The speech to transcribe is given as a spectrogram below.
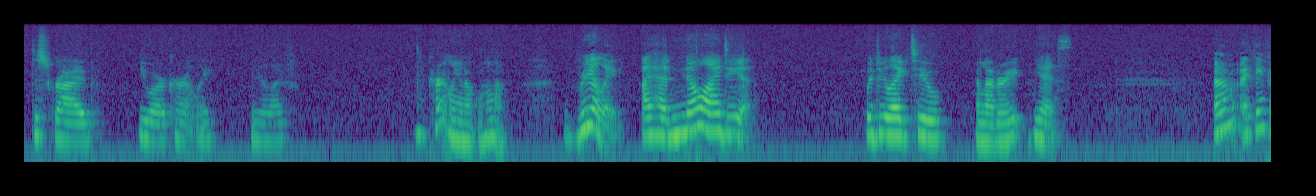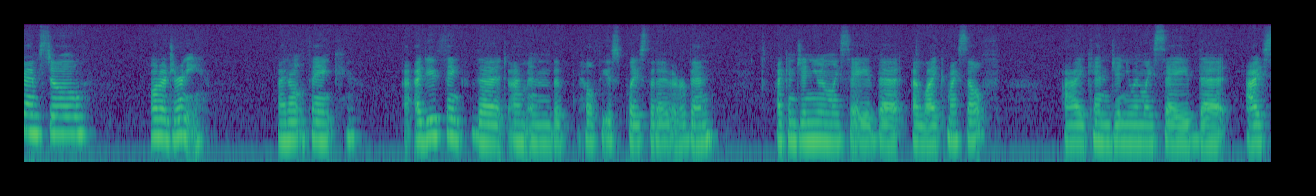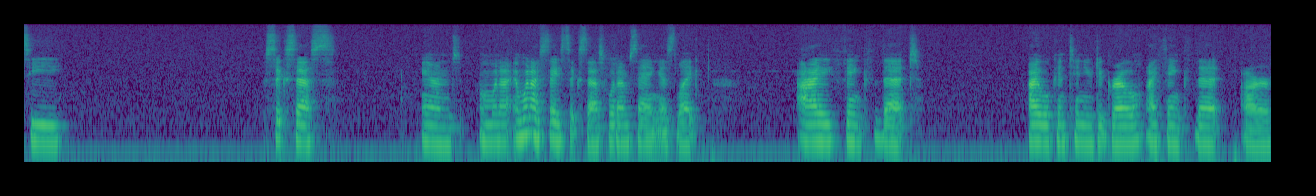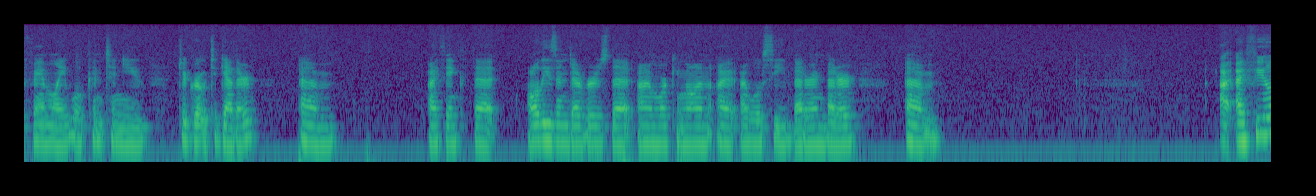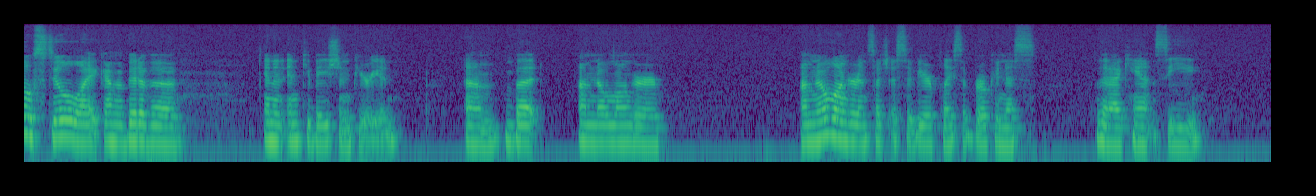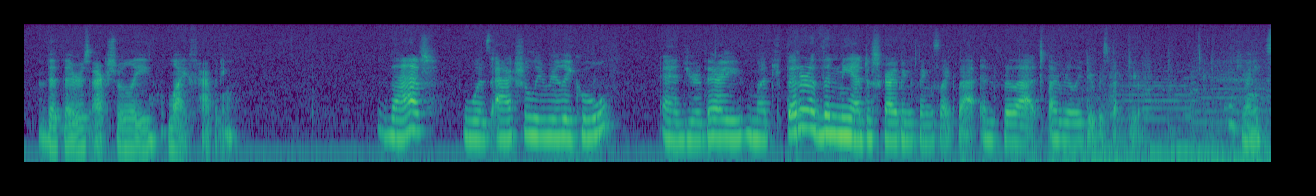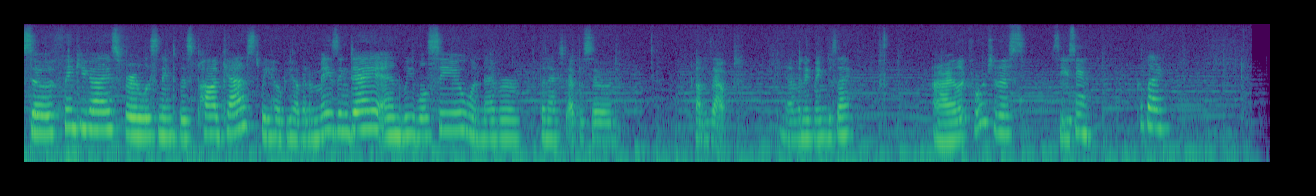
describe you are currently in your life? I'm currently in Oklahoma. Really? I had no idea. Would you like to elaborate? Yes. Um, I think I'm still on a journey. I don't think I do think that I'm in the healthiest place that I've ever been. I can genuinely say that I like myself. I can genuinely say that I see success and and when I and when I say success, what I'm saying is like I think that I will continue to grow. I think that our family will continue to grow together. Um, I think that all these endeavors that I'm working on, I, I will see better and better. Um, I, I feel still like I'm a bit of a in an incubation period. Um, but I'm no longer I'm no longer in such a severe place of brokenness that I can't see that there's actually life happening. That was actually really cool, and you're very much better than me at describing things like that, and for that, I really do respect you. Thank you, Annie. So, thank you guys for listening to this podcast. We hope you have an amazing day, and we will see you whenever the next episode comes out. Do you have anything to say? I look forward to this. See you soon. Goodbye.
